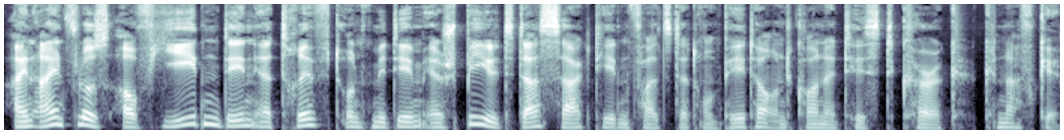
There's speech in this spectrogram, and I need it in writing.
Ein Einfluss auf jeden, den er trifft und mit dem er spielt, das sagt jedenfalls der Trompeter und Kornettist Kirk Knafke.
